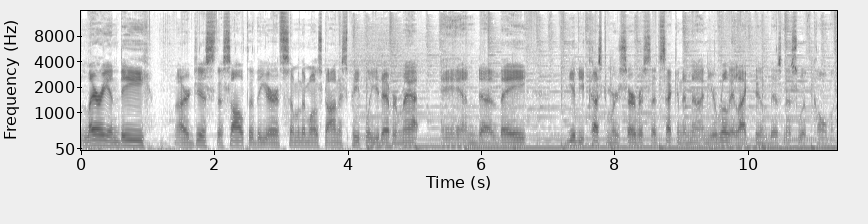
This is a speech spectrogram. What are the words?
Larry and Dee are just the salt of the earth, some of the most honest people you'd ever met, and uh, they give you customer service that's second to none. You really like doing business with Coleman's.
